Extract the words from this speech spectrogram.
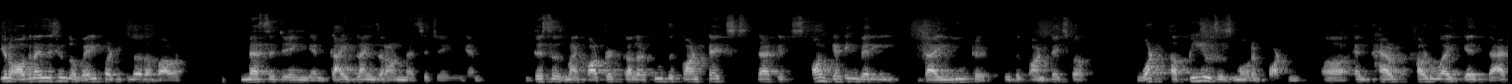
you know, organizations are very particular about messaging and guidelines around messaging and this is my corporate color to the context that it's all getting very diluted to the context of what appeals is more important uh, and how, how do I get that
